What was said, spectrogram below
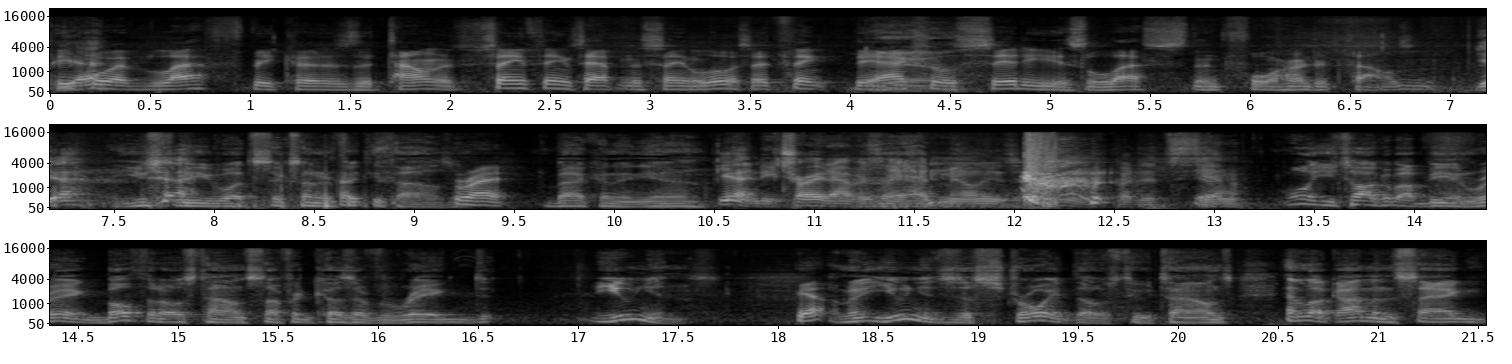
People Yeah. have left because the town. Same things happened to St. Louis. I think the actual city is less than four hundred thousand. Yeah, It used to be what six hundred fifty thousand, Right. Back in the yeah. Yeah, and Detroit obviously had millions of people, but it's yeah. Well, you talk about being rigged. Both of those towns suffered because of rigged unions. Yeah. I mean, unions destroyed those two towns. And look, I'm in SAG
